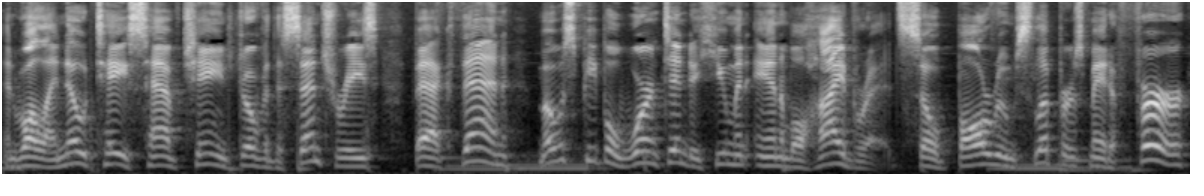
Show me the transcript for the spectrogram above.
And while I know tastes have changed over the centuries, back then, most people weren't into human animal hybrids, so ballroom slippers made of fur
